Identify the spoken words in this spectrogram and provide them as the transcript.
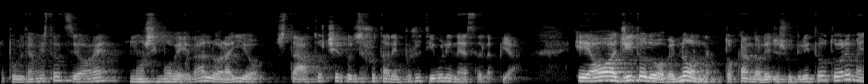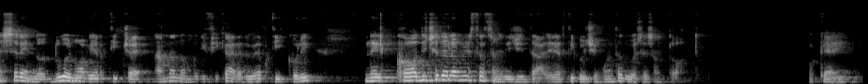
La pubblica amministrazione non si muoveva, allora io, Stato, cerco di sfruttare in positivo l'inerzia della PA. E ho agito dove? Non toccando la legge sul diritto d'autore, ma inserendo due nuovi articoli, cioè andando a modificare due articoli nel codice delle amministrazioni digitali, gli articoli 52 e 68. Ok?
